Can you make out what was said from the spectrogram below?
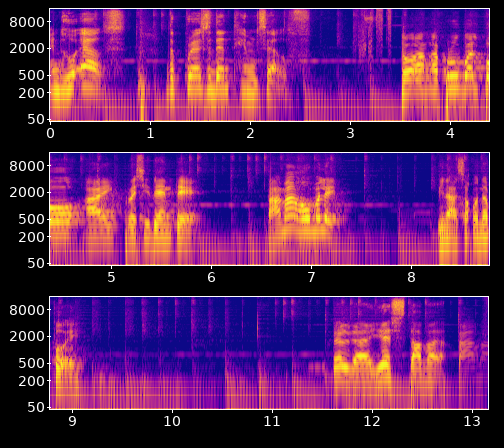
And who else? The President himself. So ang approval po ay presidente. Tama o mali? Binasa ko na po eh. Well, yes, tama. Tama.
